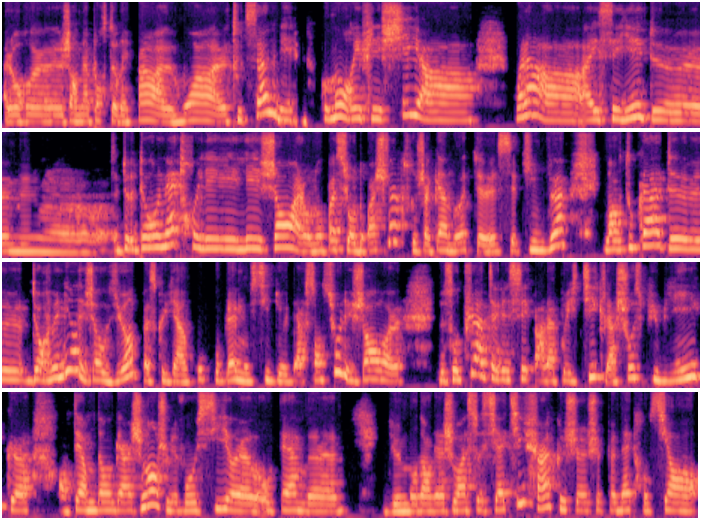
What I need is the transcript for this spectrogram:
Alors, euh, j'en apporterai pas euh, moi euh, toute seule, mais comment on réfléchit à voilà à, essayer de, de, de remettre les, les, gens, alors non pas sur le droit chemin parce que chacun vote ce qu'il veut, mais en tout cas de, de revenir déjà aux urnes parce qu'il y a un gros problème aussi d'abstention. Les gens ne sont plus intéressés par la politique, la chose publique. en termes d'engagement, je le vois aussi au terme de mon engagement associatif hein, que je, peux mettre aussi en,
